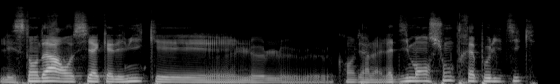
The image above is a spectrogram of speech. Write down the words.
les standards aussi académiques et le, le- le- comment dire la, la dimension très politique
